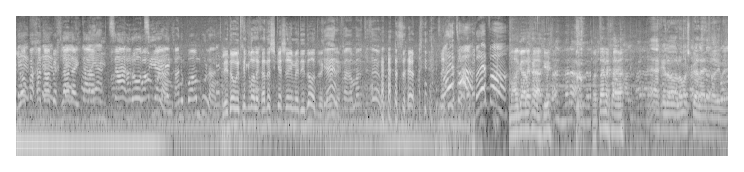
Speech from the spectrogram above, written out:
היא לא פחדה בכלל, הייתה. אמיצה, לא הוציאה את... הכנו פה אמבולנס. לידור התחיל כבר לחדש קשר עם ידידות וכזה. כן, כבר אמרתי זהו. זהו. בוא לפה, בוא לפה! מה גל לך אחי? מתן איך היה? אה, אחי, לא לא משפיע עליי הדברים האלה.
